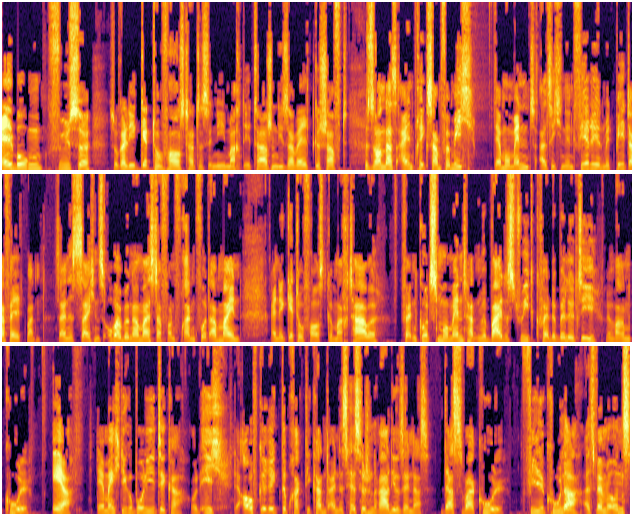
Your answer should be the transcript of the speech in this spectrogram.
Ellbogen, Füße, sogar die Ghettofaust hat es in die Machtetagen dieser Welt geschafft. Besonders einprägsam für mich der Moment, als ich in den Ferien mit Peter Feldmann, seines Zeichens Oberbürgermeister von Frankfurt am Main, eine Ghettofaust gemacht habe. Für einen kurzen Moment hatten wir beide Street Credibility. Wir waren cool. Er, der mächtige Politiker, und ich, der aufgeregte Praktikant eines hessischen Radiosenders. Das war cool. Viel cooler, als wenn wir uns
